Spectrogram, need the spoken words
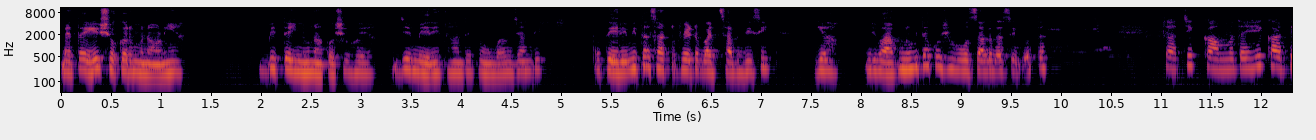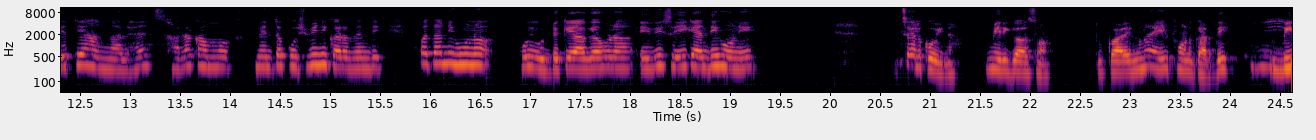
ਮੈਂ ਤਾਂ ਇਹ ਸ਼ੁਕਰ ਮਨਾਉਣੀ ਆ ਵੀ ਤੈਨੂੰ ਨਾ ਕੁਝ ਹੋਇਆ। ਜੇ ਮੇਰੀ ਥਾਂ ਤੇ ਤੂੰ ਵਗ ਜਾਂਦੀ ਤਾਂ ਤੇਰੇ ਵੀ ਤਾਂ ਸੱਟ ਫੇਟ ਵੱਜ ਸਕਦੀ ਸੀ। ਜਾਂ ਜਵਾਕ ਨੂੰ ਵੀ ਤਾਂ ਕੁਝ ਹੋ ਸਕਦਾ ਸੀ ਪੁੱਤ। ਚਾਚੀ ਕੰਮ ਤਾਂ ਇਹ ਕਰਦੇ ਧਿਆਨ ਨਾਲ ਹੈ? ਸਾਰਾ ਕੰਮ ਮੈਨੂੰ ਤਾਂ ਕੁਝ ਵੀ ਨਹੀਂ ਕਰ ਦਿੰਦੀ। ਪਤਾ ਨਹੀਂ ਹੁਣ ਕੋਈ ਉੱਡ ਕੇ ਆ ਗਿਆ ਹੋਣਾ ਇਹ ਵੀ ਸਹੀ ਕਹਿੰਦੀ ਹੋਣੀ। ਚੱਲ ਕੋਈ ਨਾ ਮੇਰੀ ਗੱਲ ਸੁਣ ਤੂੰ ਕਾਲੇ ਨੂੰ ਨਾ ਇਹ ਫੋਨ ਕਰ ਦੇ ਵੀ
